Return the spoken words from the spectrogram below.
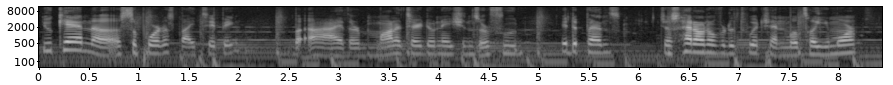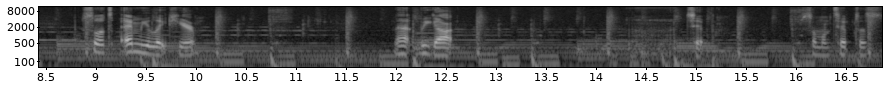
you can uh, support us by tipping, but uh, either monetary donations or food. It depends. Just head on over to Twitch and we'll tell you more. So let's emulate here. That we got uh, tip. Someone tipped us.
